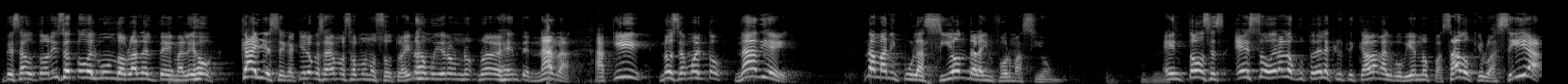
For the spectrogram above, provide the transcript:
desautoriza a todo el mundo a hablar del tema, le dijo, cállese, que aquí lo que sabemos somos nosotros. Ahí no se murieron nueve gente, nada. Aquí no se ha muerto nadie. Una manipulación de la información. Entonces, eso era lo que ustedes le criticaban al gobierno pasado, que lo hacía.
